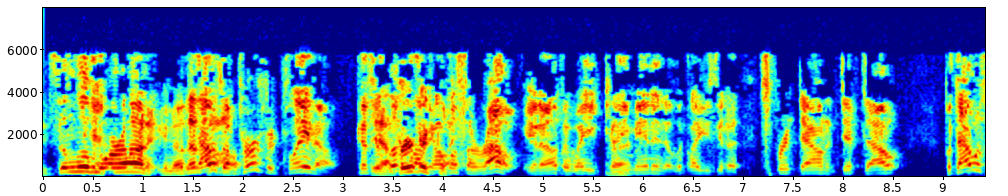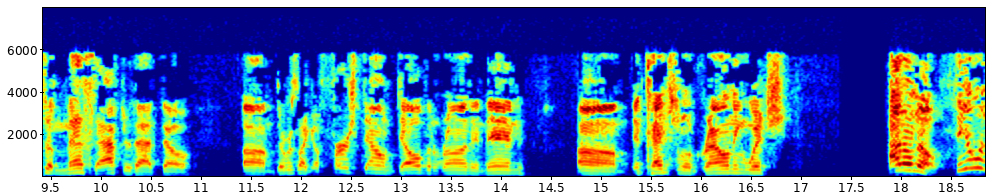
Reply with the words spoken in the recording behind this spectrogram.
Just a little more on it. You know, that was all. a perfect play though, because Yeah, it looked perfect like play. almost a route. You know, the way he came Right. in and it looked like he's gonna sprint down and dipped out. But that was a mess after that though. Um, there was like a first down delve and run, and then um, intentional grounding, which I don't know. Thielen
